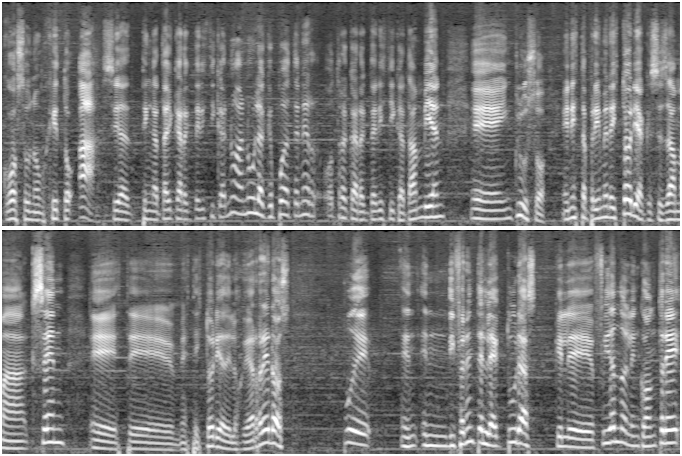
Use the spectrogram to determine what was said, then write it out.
cosa, un objeto A sea, tenga tal característica, no anula que pueda tener otra característica también. Eh, incluso en esta primera historia que se llama Xen, eh, este, esta historia de los guerreros, pude, en diferentes lecturas que le fui dando, le encontré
